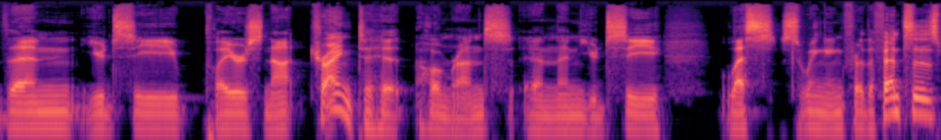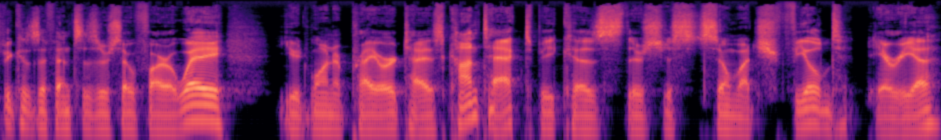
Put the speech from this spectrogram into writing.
then you'd see players not trying to hit home runs, and then you'd see less swinging for the fences because the fences are so far away. You'd want to prioritize contact because there's just so much field area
